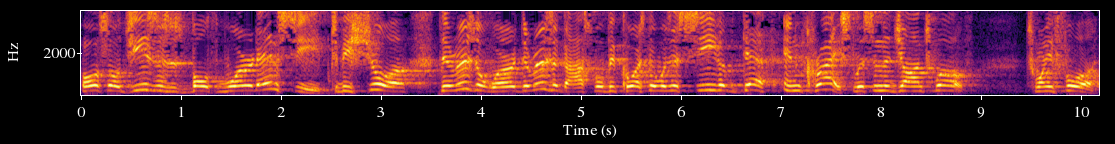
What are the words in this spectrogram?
Also, Jesus is both word and seed. To be sure, there is a word, there is a gospel, because there was a seed of death in Christ. Listen to John 12, 24.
